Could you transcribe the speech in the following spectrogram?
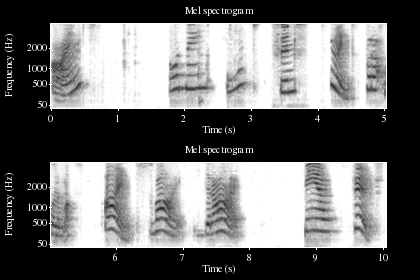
1, 1 und 5, 5. Порахуємо. 1, 2, 3, 4, 5,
